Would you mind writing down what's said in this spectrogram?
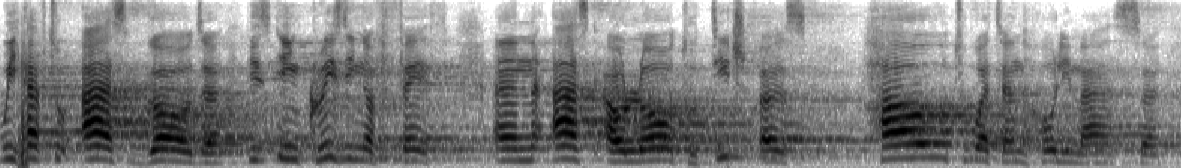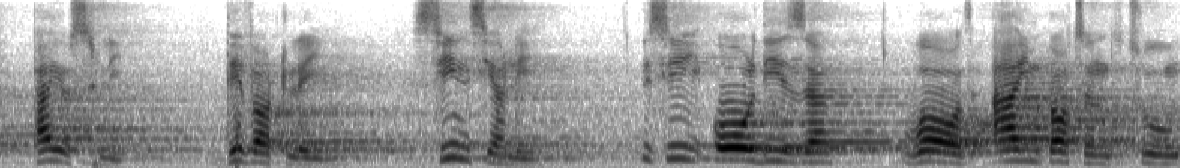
We have to ask God uh, this increasing of faith and ask our Lord to teach us how to attend Holy Mass uh, piously, devoutly, sincerely. You see, all these uh, words are important to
